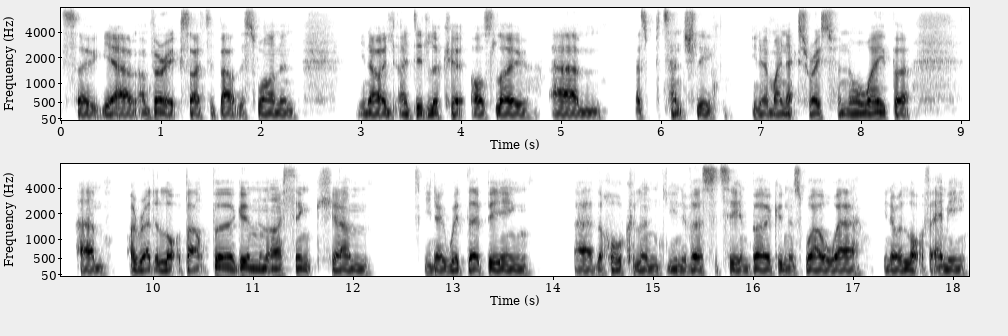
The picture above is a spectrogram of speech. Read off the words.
so yeah, I'm very excited about this one. And, you know, I, I did look at Oslo um, as potentially, you know, my next race for Norway, but um, I read a lot about Bergen and I think, um, you know, with there being uh, the Haukeland University in Bergen as well, where, you know, a lot of ME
